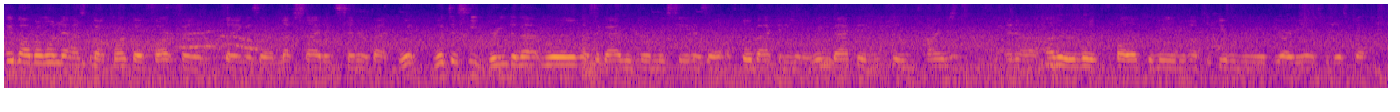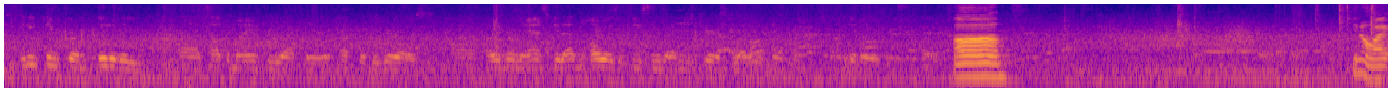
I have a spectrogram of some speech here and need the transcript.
Hey Bob, I wanted to ask about Marco Farfan playing as a left-sided center back. What what does he bring to that role as a guy we've normally seen as a, a fullback and even a wingback in, in times? And uh, other little follow-up for me, and you'll have to humor me if you already answered this, but anything from Italy uh, top of mind for you after after the Euros? I would normally ask you that in the hallways of DC, but I'm just curious you anything on Italy. Um, you know, I,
